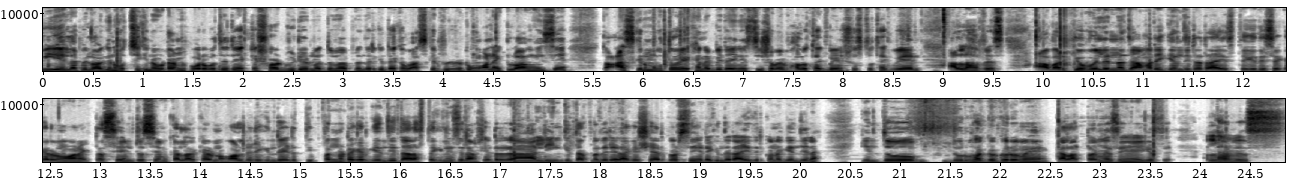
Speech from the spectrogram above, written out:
বিএল অ্যাপে লগ ইন হচ্ছে কিনা ওটা আমি পরবর্তীতে একটা শর্ট ভিডিওর মাধ্যমে আপনাদেরকে দেখাবো। আজকের ভিডিওটা অনেক লং হয়েছে। তো আজকের মতো এখানে বিদায় নিচ্ছি। সবাই ভালো থাকবেন, সুস্থ থাকবেন। আল্লাহ হাফেজ। আবার কেউ বললেন না যে আমার এই গেঞ্জিটা রাইস থেকে দিছে, কারণ অনেকটা সেম টু সেম কালার কারণ অলরেডি কিন্তু এটা তিপ্পান্ন টাকার গেঞ্জি দারাজ থেকে নিয়েছিলাম সেটার লিঙ্ক কিন্তু আপনাদের এর আগে শেয়ার করছি। এটা কিন্তু রাইজের কোনো গেঞ্জি না। কিন্তু দুর্ভাগ্যক্রমে কালারটা ম্যাচিং হয়ে গেছে। আল্লাহ হাফেজ।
